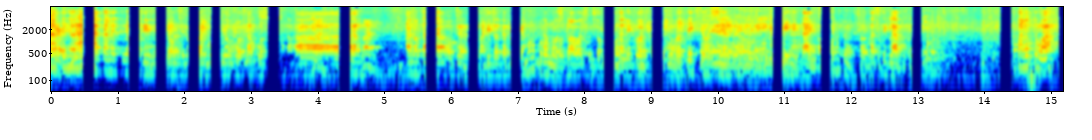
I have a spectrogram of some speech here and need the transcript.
natin yun. Natin yung video. Yung po, tapos, ah, lang, ano tayo, over below the belt. Tapos, bawal suntok sa likod. Protect yourself anytime. So, tas tiklab. Palutro ha.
